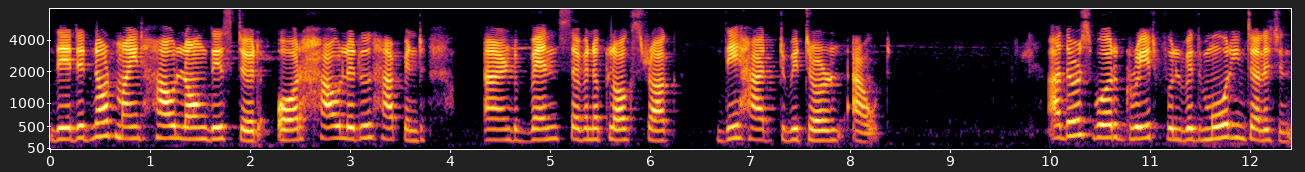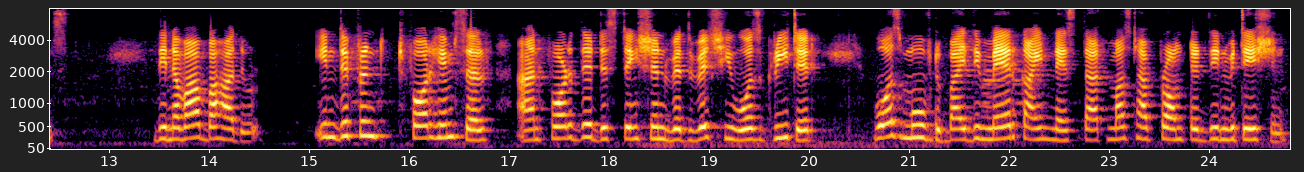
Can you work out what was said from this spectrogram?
They did not mind how long they stood or how little happened, and when seven o'clock struck, they had to be turned out. Others were grateful with more intelligence. The Nawab Bahadur, indifferent for himself and for the distinction with which he was greeted, was moved by the mere kindness that must have prompted the invitation.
